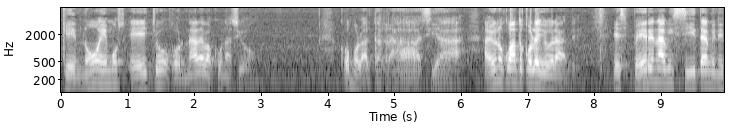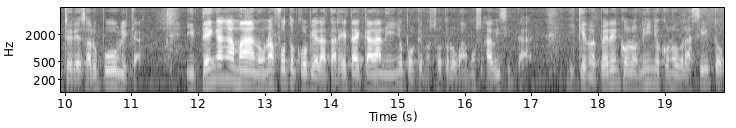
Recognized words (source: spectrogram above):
que no hemos hecho jornada de vacunación, como la Altagracia, hay unos cuantos colegios grandes, esperen la visita del Ministerio de Salud Pública y tengan a mano una fotocopia de la tarjeta de cada niño porque nosotros lo vamos a visitar y que nos esperen con los niños con los bracitos,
